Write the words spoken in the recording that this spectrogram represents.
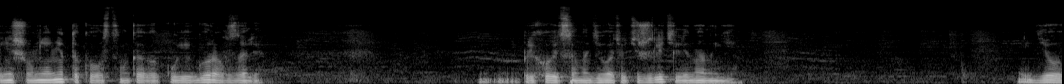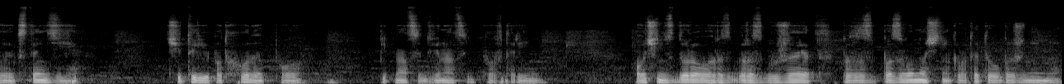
Конечно, у меня нет такого станка, как у Егора в зале. Приходится надевать утяжелители на ноги. И делаю экстензии. Четыре подхода по 15-12 повторений. Очень здорово разгружает позвоночник вот это упражнение.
